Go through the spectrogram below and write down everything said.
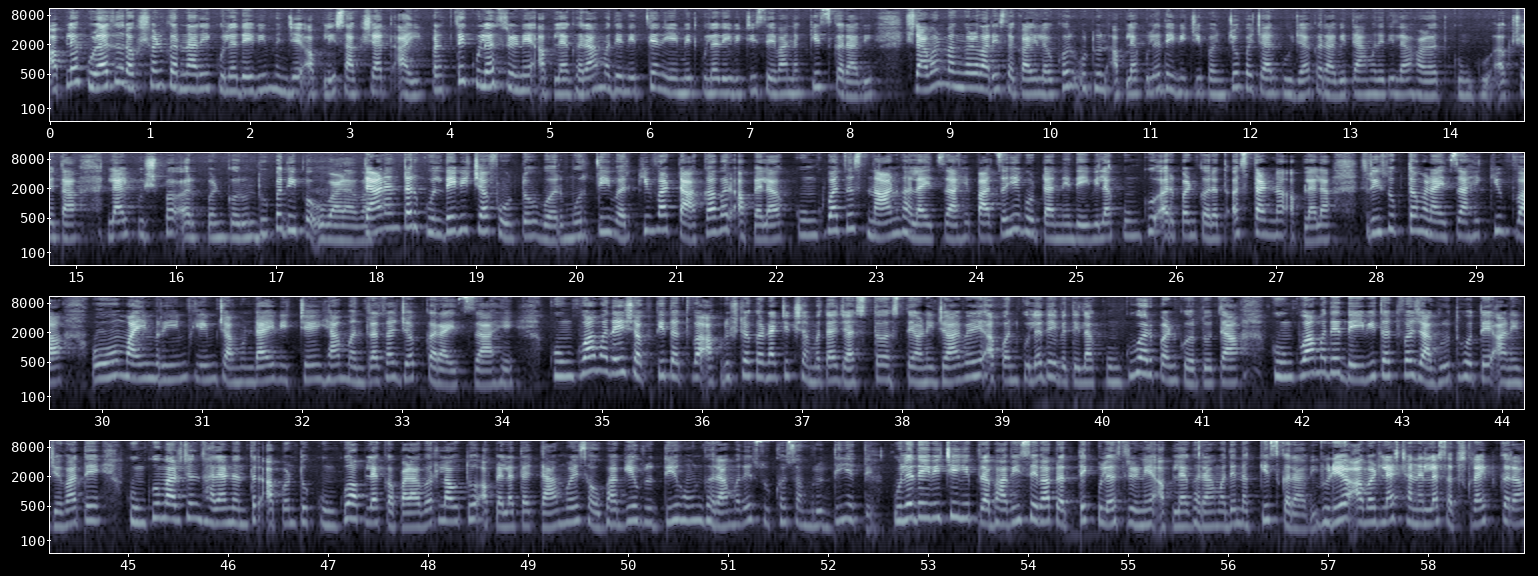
आपल्या कुळाचं रक्षण करणारी कुलदेवी म्हणजे आपली साक्षात आई. प्रत्येक कुलस्त्रीने आपल्या घरामध्ये नित्य नियमित कुलदेवीची सेवा नक्कीच करावी. श्रावण मंगळवारी सकाळी लवकर उठून आपल्या कुलदेवीची पंचोपचार पूजा करावी. त्यामध्ये तिला हळद कुंकू अक्षता लाल पुष्प अर्पण करून धूपदीप ओवाळावा त्यानंतर कुलदेवीच्या फोटोवर मूर्तीवर किंवा टाकावर आपल्याला कुंकवाचं स्नान घालायचं आहे. पाचही बोटांनी देवीला कुंकू अर्पण करत असताना आपल्याला श्रीसुक्त म्हणायचं आहे किंवा ओम ऐं ह्रीम क्लीम चामुंडाय विच्चे ह्या मंत्राचा जप करायचा आहे. कुंकवामध्ये शक्ती तत्व आकृष्ट करण्याची क्षमता जास्त असते आणि ज्यावेळी आपण कुलदेवतेला कुंकू अर्पण करतो त्या कुंकवामध्ये देवी तत्व जागृत होते आणि जेव्हा ते कुंकुमार्चन झाल्यानंतर आपण तो कुंकू आपल्या कपाळावर लावतो आपल्याला त्या त्यामुळे सौभाग्य वृद्धी होऊन घरामध्ये सुख समृद्धी येते. कुलदेवीची ही प्रभावी सेवा प्रत्येक कुलस्त्रीने आपल्या घरामध्ये नक्कीच करावी. व्हिडिओ आवडल्यास चॅनलला सबस्क्राईब करा.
